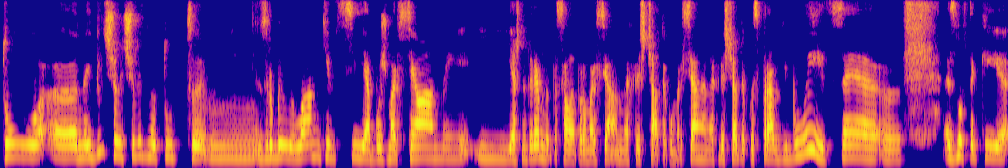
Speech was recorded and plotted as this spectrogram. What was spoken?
то е, найбільше, очевидно, тут м, зробили ланківці або ж марсіани. І я ж не даремно писала про марсіан на Хрещатику. Марсіани на Хрещатику справді були, і це е, знов таки е,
